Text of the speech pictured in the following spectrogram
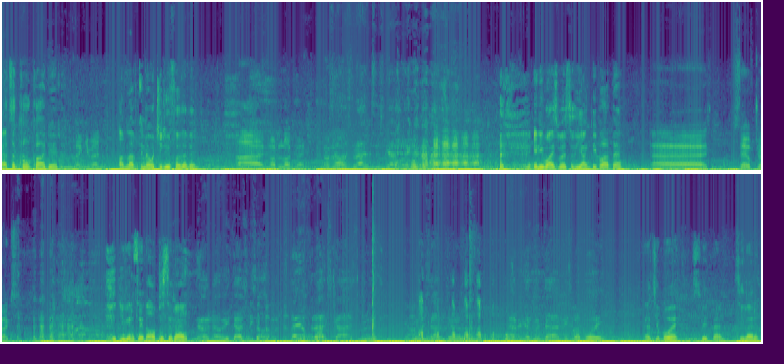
That's a cool car, dude. Thank you, man. I'd love to know what you do for a living. Uh, not a lot, man. Not a lot. Drugs, this guy. Any wise words to the young people out there? Uh, stay off drugs. You're gonna say the opposite, eh? no, no, he doesn't. So stay off drugs, guys, bro. Having a good time. He's my boy. That's your boy. Sweet man. See you later.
